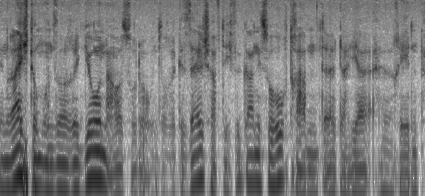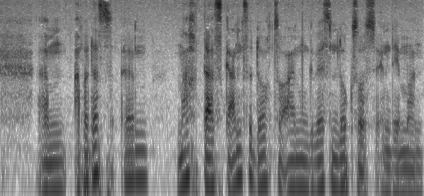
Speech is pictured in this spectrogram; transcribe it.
den Reichtum unserer Region aus oder unserer Gesellschaft. Ich will gar nicht so hochtrabend äh, daher äh, reden. Ähm, aber das ähm, macht das Ganze doch zu einem gewissen Luxus, in dem man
